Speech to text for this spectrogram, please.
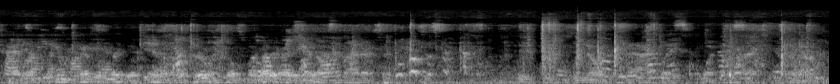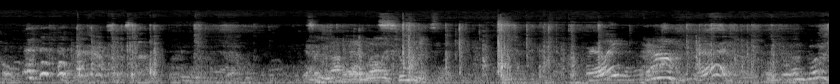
cards on this one. you have to do until my letter is, you know. Doesn't matter, so it's just, we, we know exactly what the sections are gonna hold. Access that. Yeah, not bad, we're only two minutes late. Really? Yeah, Good. we're doing good.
